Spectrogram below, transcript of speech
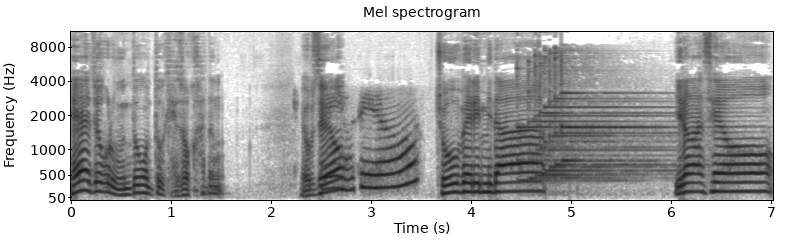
해야적으로 운동은 또 계속 하든, 여보세요? 네, 여보세요? 조우벨입니다. 일어나세요.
